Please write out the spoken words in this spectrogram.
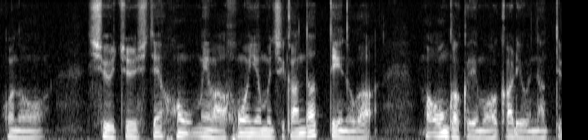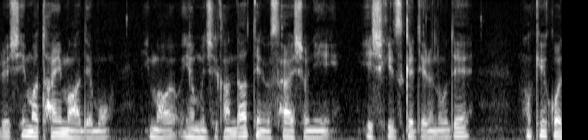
この集中して本今本読む時間だっていうのが、まあ、音楽でも分かるようになってるし、まあ、タイマーでも今読む時間だっていうのを最初に意識づけてるので、まあ、結構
